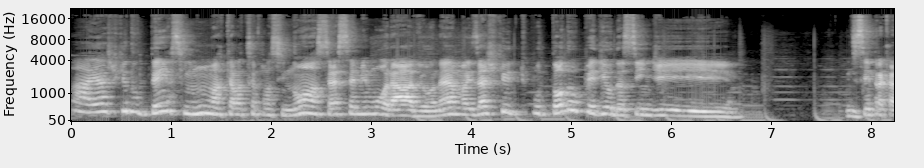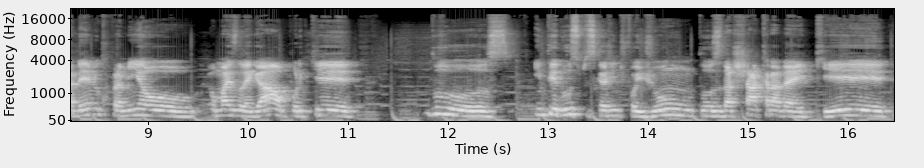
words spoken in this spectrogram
Ah, eu acho que não tem assim uma aquela que você fala assim, nossa, essa é memorável, né? Mas acho que tipo todo o período assim de de centro acadêmico, para mim, é o, é o mais legal, porque dos interuspes que a gente foi juntos, da chácara da EQ,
